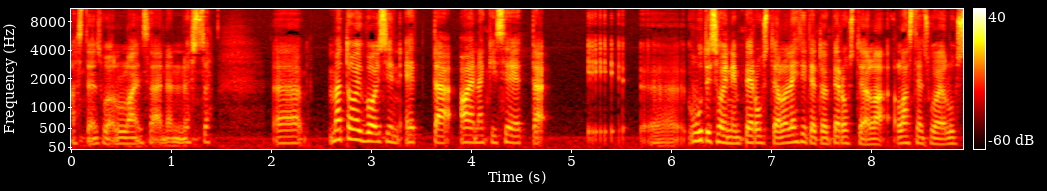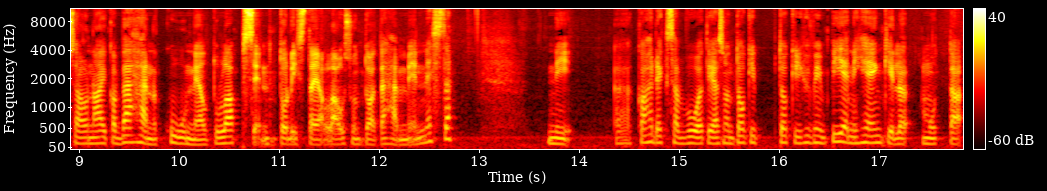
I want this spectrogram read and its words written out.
lastensuojelulainsäädännössä. Mä toivoisin, että ainakin se, että uutisoinnin perusteella, lehtitietojen perusteella lastensuojelussa on aika vähän kuunneltu lapsen todistajan lausuntoa tähän mennessä, niin kahdeksanvuotias on toki, toki hyvin pieni henkilö, mutta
